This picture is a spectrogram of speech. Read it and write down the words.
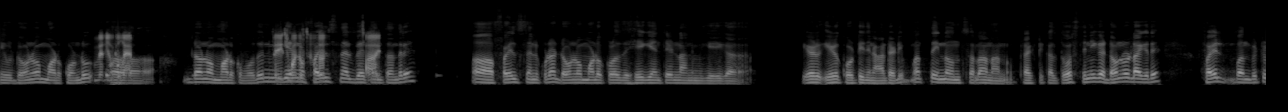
ನೀವು ಡೌನ್ಲೋಡ್ ಮಾಡಿಕೊಂಡು ಡೌನ್ಲೋಡ್ ಮಾಡ್ಕೋಬೋದು ನಿಮಗೆ ಏನೋ. ಫೈಲ್ಸ್ನಲ್ಲಿ ಬೇಕಂತಂದರೆ ಫೈಲ್ಸ್ನಲ್ಲಿ ಕೂಡ ಡೌನ್ಲೋಡ್ ಮಾಡ್ಕೊಳ್ಳೋದು ಹೇಗೆ ಅಂತೇಳಿ ನಾನು ನಿಮಗೆ ಈಗ ಹೇಳಿ ಹೇಳ್ಕೊಟ್ಟಿದ್ದೀನಿ ಆಲ್ರೆಡಿ ಮತ್ತೆ ಇನ್ನೊಂದು ಸಲ ನಾನು ಪ್ರಾಕ್ಟಿಕಲ್ ತೋರಿಸ್ತೀನಿ. ಈಗ ಡೌನ್ಲೋಡ್ ಆಗಿದೆ. ಫೈಲ್ ಬಂದ್ಬಿಟ್ಟು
